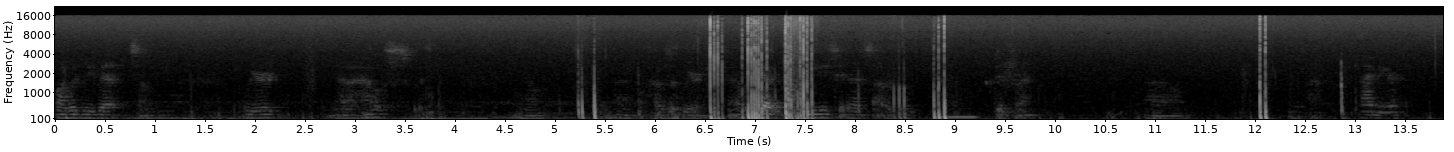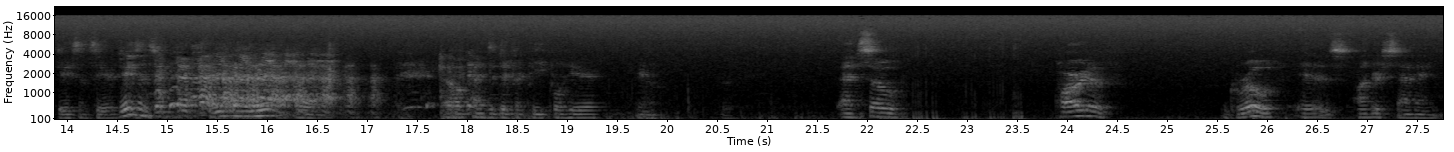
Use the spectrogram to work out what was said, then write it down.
Why would we be at some weird uh, house with, you know, I don't know, how's it weird? You know, we got TVs here, that's not really different. Um, I'm here. Jason's here. Jason's here. Are you not here? Yeah. all kinds of different people here. You know. And so part of growth is understanding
